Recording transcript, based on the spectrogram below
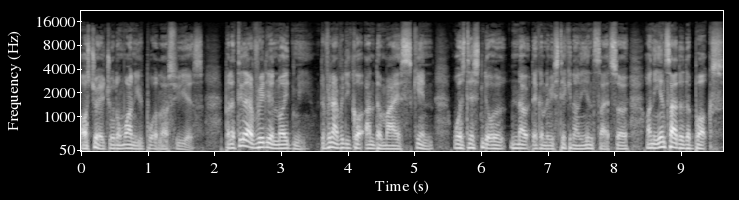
Australia Jordan 1 you've bought the last few years. But the thing that really annoyed me, the thing that really got under my skin was this little note they're going to be sticking on the inside. So on the inside of the box,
